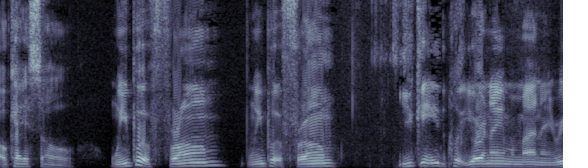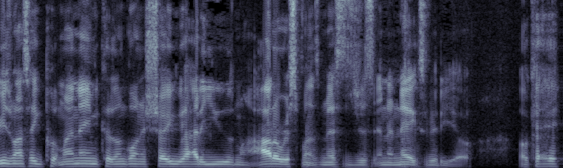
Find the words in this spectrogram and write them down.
Okay, so when you put from, when you put from, you can either put your name or my name. The reason why I say put my name because I'm going to show you how to use my auto response messages in the next video. Okay,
